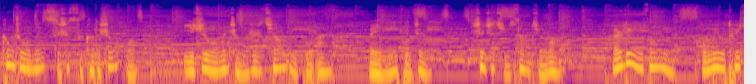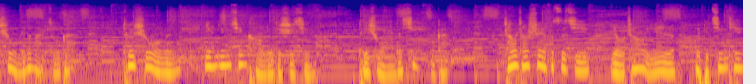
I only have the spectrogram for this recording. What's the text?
控制我们此时此刻的生活，以致我们整日焦虑不安、萎靡不振，甚至沮丧绝望。而另一方面，我们又推迟我们的满足感，推迟我们应优先考虑的事情，推迟我们的幸福感，常常说服自己有朝一日会比今天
